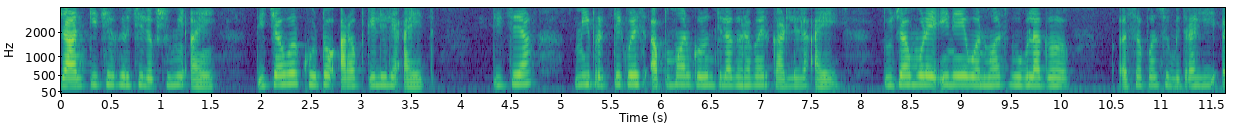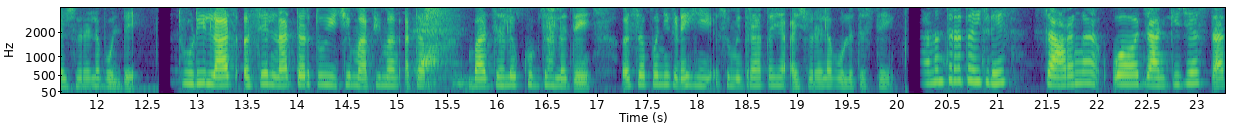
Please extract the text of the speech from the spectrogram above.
जानकीच्या घरची लक्ष्मी आहे. तिच्यावर खोटो आरोप केलेले आहेत. तिच्या मी प्रत्येक वेळेस अपमान करून तिला घराबाहेर काढलेला आहे. तुझ्यामुळे इने वनवास भोगला ग असं पण सुमित्रा ही ऐश्वर्याला बोलते. थोडी लाज असेल ना तर तू हिची माफी माग. आता बाद झालं खूप झालं ते. असं पण इकडे ही सुमित्रा आता ह्या ऐश्वर्याला बोलत असते. त्यानंतर आता इकडे सारंग व जानकी जे असतात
